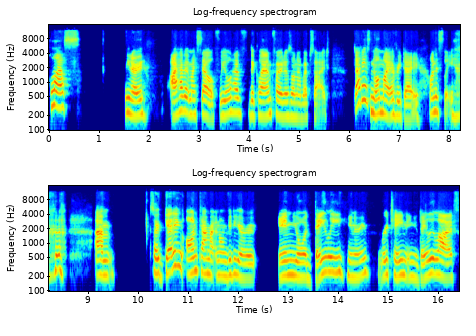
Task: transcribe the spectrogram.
Plus, you know, I have it myself. We all have the glam photos on our website. that is not my everyday, honestly. um, so getting on camera and on video in your daily, you know, routine in your daily life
